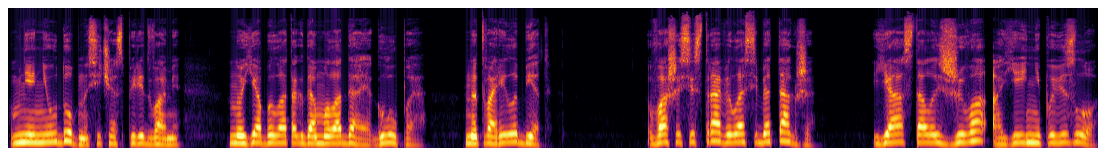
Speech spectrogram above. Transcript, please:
Мне неудобно сейчас перед вами, но я была тогда молодая, глупая, натворила бед. Ваша сестра вела себя так же. Я осталась жива, а ей не повезло.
